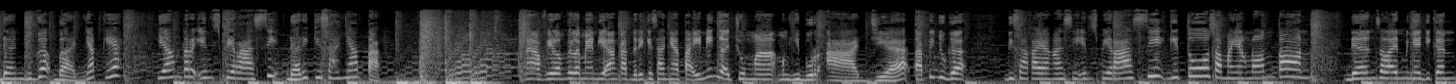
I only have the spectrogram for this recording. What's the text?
dan juga banyak ya yang terinspirasi dari kisah nyata. Nah, film-film yang diangkat dari kisah nyata ini nggak cuma menghibur aja, tapi juga bisa kayak ngasih inspirasi gitu sama yang nonton. Dan selain menyajikan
